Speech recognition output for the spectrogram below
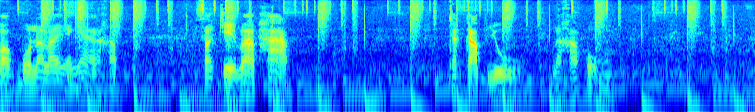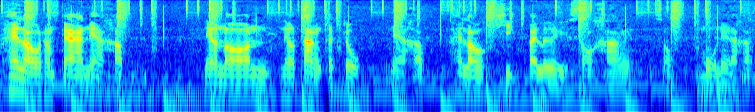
บล็อกบนอะไรอย่างเงี้ยนะครับ สังเกตว่าภาพ จะกลับอยู่นะครับผม ให้เราทำการเนี่ยครับ แนวนอนแนวตั้งกระจก เนี่ยครับ ให้เราคลิกไปเลยสองครั้งสองโหมดเนี่ยนะครับ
